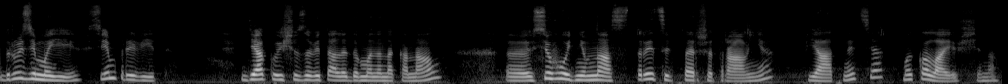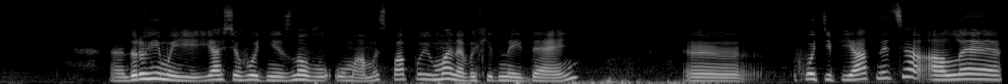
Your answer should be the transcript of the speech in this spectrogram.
Друзі мої, всім привіт! Дякую, що завітали до мене на канал. Е, Сьогодні в нас 31 травня, п'ятниця, Миколаївщина. Е, Дорогі мої, я сьогодні знову у мами з папою. У мене вихідний день. Е, Хоч і п'ятниця, але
